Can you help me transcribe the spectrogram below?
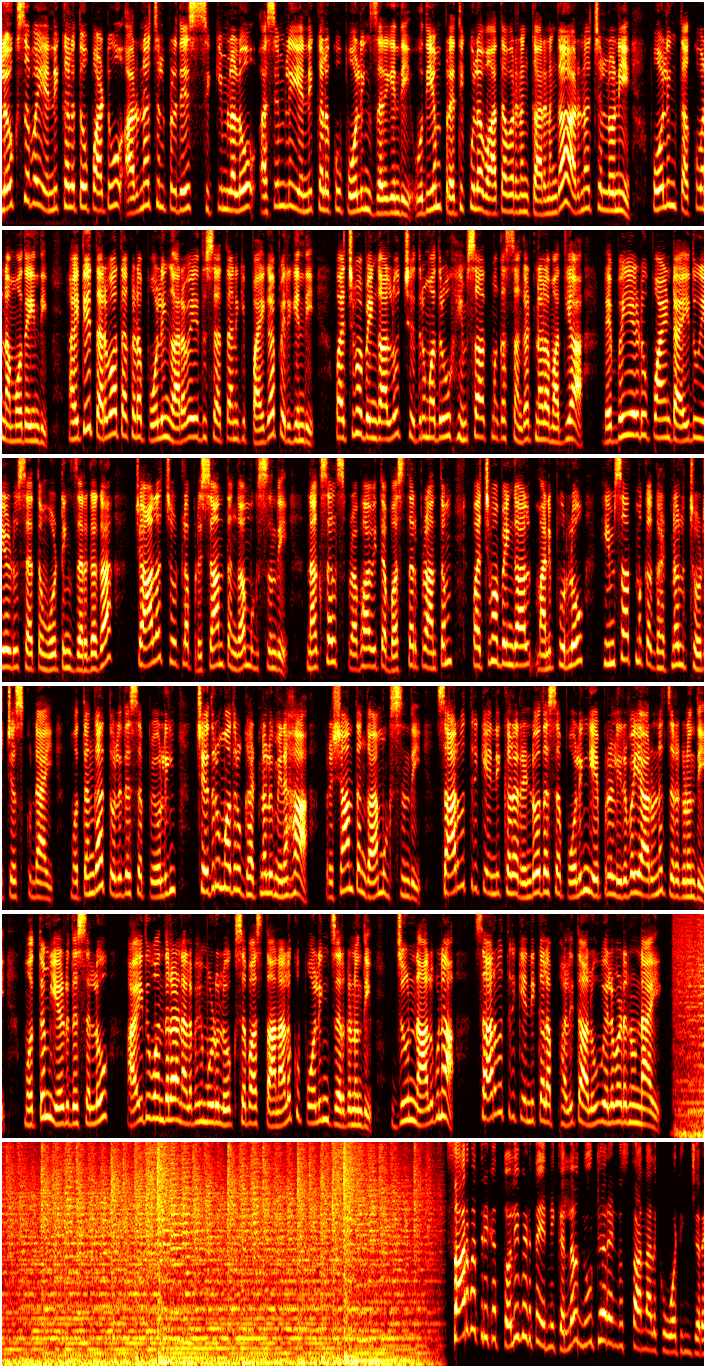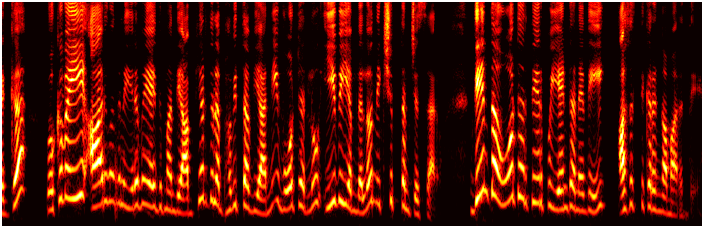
లోక్సభ ఎన్నికలతో పాటు అరుణాచల్ ప్రదేశ్ సిక్కింలలో అసెంబ్లీ ఎన్నికలకు పోలింగ్ జరిగింది. ఉదయం ప్రతికూల వాతావరణం కారణంగా అరుణాచల్లోని పోలింగ్ తక్కువ నమోదైంది. అయితే తర్వాత అక్కడ పోలింగ్ అరవై ఐదు శాతానికి పైగా పెరిగింది. పశ్చిమ బెంగాల్లో చెదురుమదురు హింసాత్మక సంఘటనల మధ్య డెబ్బై ఏడు పాయింట్ ఐదు ఏడు శాతం ఓటింగ్ జరగగా చాలా చోట్ల ప్రశాంతంగా ముగిసింది నక్సల్స్ ప్రభావిత బస్తర్ ప్రాంతం పశ్చిమ బెంగాల్ మణిపూర్లో హింసాత్మక ఘటనలు చోటు చేసుకున్నాయి. మొత్తంగా తొలిదశ పోలింగ్ చెదురుమదురు ఘటనలు మినహా ప్రశాంతంగా ముగిసింది. సార్వత్రిక ఎన్నికల రెండో దశ పోలింగ్ ఏప్రిల్ ఇరవై ఆరున జరగనుంది. మొత్తం ఏడు దశల్లో ఐదు వందల నలభై మూడు లోక్సభ స్థానాలకు పోలింగ్ జరగనుంది. జూన్ నాలుగున సార్వత్రిక ఎన్నికల ఫలితాలు వెలువడనున్నాయి. సార్వత్రిక తొలి విడత ఎన్నికల్లో నూట రెండు స్థానాలకు ఓటింగ్ జరగ్గా ఒక వెయ్యి ఆరు వందల ఇరవై ఐదు మంది అభ్యర్థుల భవితవ్యాన్ని ఓటర్లు ఈవీఎంలలో నిక్షిప్తం చేశారు. దీంతో ఓటర్ తీర్పు ఏంటనేది ఆసక్తికరంగా మారింది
